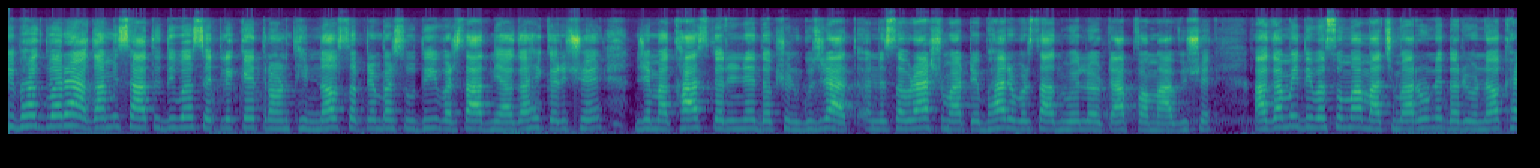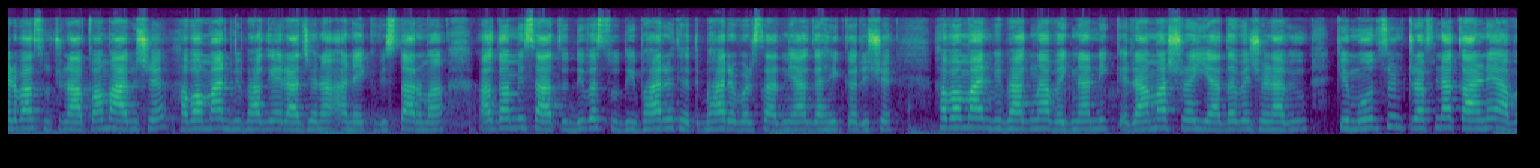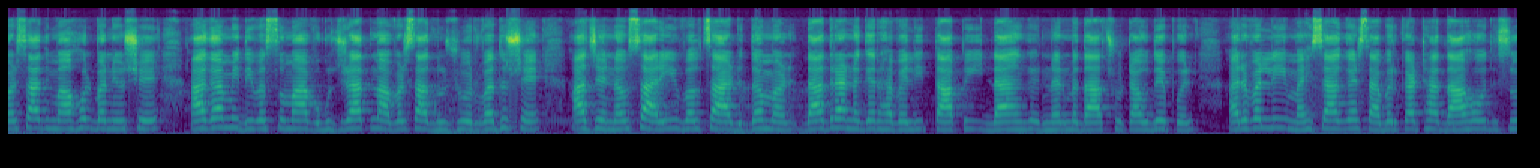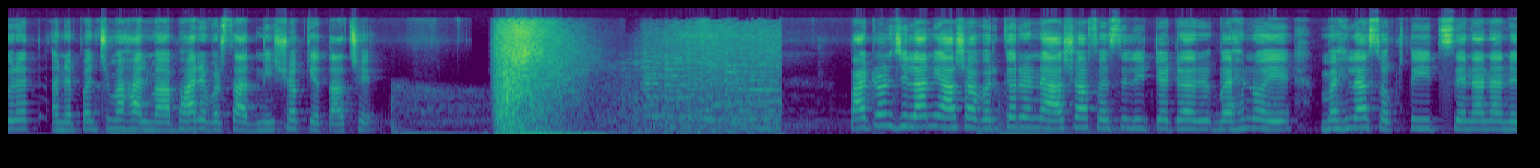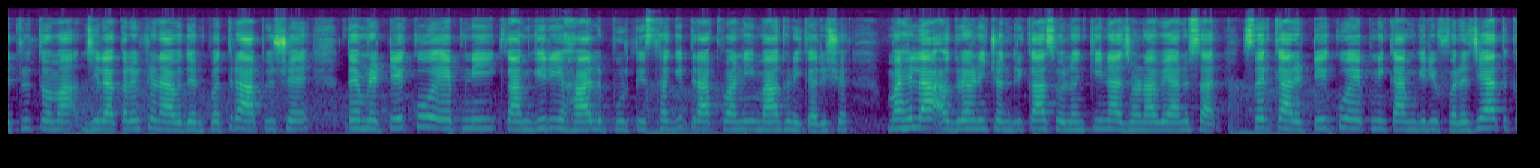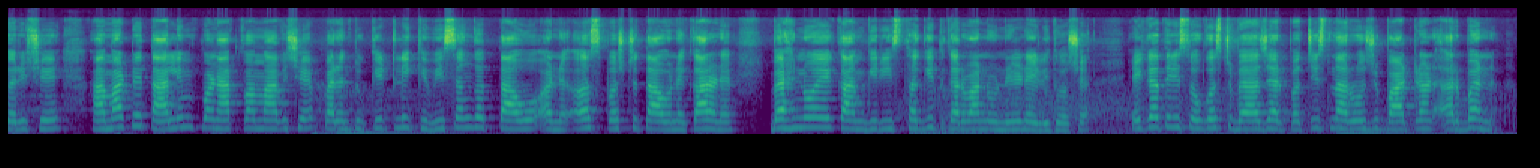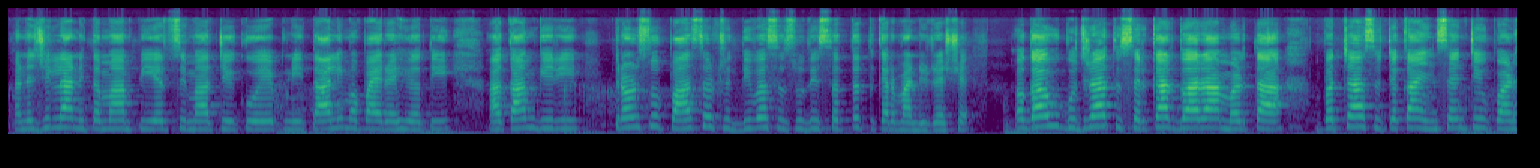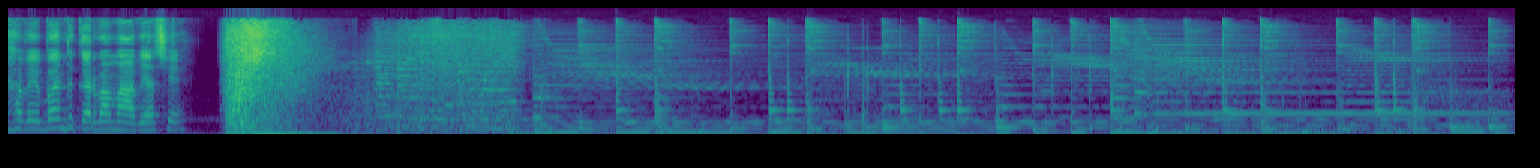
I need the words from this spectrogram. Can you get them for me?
વિભાગ દ્વારા આગામી સાત દિવસ એટલે કે ત્રણથી નવ સપ્ટેમ્બર સુધી વરસાદની આગાહી કરી છે, જેમાં ખાસ કરીને દક્ષિણ ગુજરાત અને સૌરાષ્ટ્ર માટે ભારે વરસાદનું એલર્ટ આપવામાં આવ્યું છે. આગામી દિવસોમાં માછીમારોને દરિયો ન ખેડવા સૂચના આપવામાં આવી છે. હવામાન વિભાગે રાજ્યના અનેક વિસ્તારોમાં આગામી સાત દિવસ સુધી ભારેથી ભારે વરસાદની આગાહી કરી છે. હવામાન વિભાગના વૈજ્ઞાનિક રામાશ્રય યાદવે જણાવ્યું કે મોન્સૂન ટ્રફના કારણે આ વરસાદી માહોલ બન્યો છે. આગામી દિવસોમાં ગુજરાતમાં વરસાદનું જોર વધશે. આજે નવસારી, વલસાડ, દમણ દાદરા નગર હવેલી, તાપી, ડાંગ, નર્મદા, છોટાઉદેપુર, અરવલ્લી, મહીસાગર, સાબરકાંઠા, દાહોદ, સુરત અને પંચમહાલમાં ભારે વરસાદની શક્યતા છે. પાટણ જિલ્લાની આશા વર્કર અને આશા ફેસિલિટેટર બહેનોએ મહિલા શક્તિ સેનાના નેતૃત્વમાં જિલ્લા કલેક્ટરને આવેદનપત્ર આપ્યું છે. તેમણે ટેકો એપની કામગીરી હાલ પૂરતી સ્થગિત રાખવાની માગણી કરી છે. મહિલા અગ્રણી ચંદ્રિકા સોલંકીના જણાવ્યા અનુસાર, સરકારે ટેકો એપની કામગીરી ફરજિયાત કરી છે. આ માટે તાલીમ પણ આપવામાં આવી છે, પરંતુ કેટલીક વિસંગતતાઓ અને અસ્પષ્ટતાઓને કારણે બહેનોએ કામગીરી સ્થગિત કરવાનો નિર્ણય લીધો છે. એકત્રીસ ઓગસ્ટ બે હજાર પચીસના રોજ પાટણ અર્બન અને જિલ્લાની તમામ પીએચસીમાં ટેકો એપની તાલીમ અપાઈ રહી હતી. આ કામગીરી ત્રણસો પાસઠ દિવસ સુધી સતત કરવાની રહેશે. અગાઉ ગુજરાત સરકાર દ્વારા મળતા પચાસ ટકા ઇન્સેન્ટિવ પણ હવે બંધ કરવામાં આવ્યા છે.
